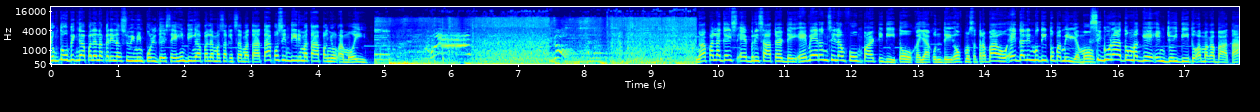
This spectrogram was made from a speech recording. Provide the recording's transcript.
Yung tubig nga pala ng kanilang swimming pool guys eh hindi nga pala masakit sa mata tapos hindi rin matapang yung amoy. Nga pala guys, every Saturday, eh meron silang foam party dito. Kaya kung day off mo sa trabaho, eh dalin mo dito pamilya mo. Siguradong mag enjoy dito ang mga bata.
